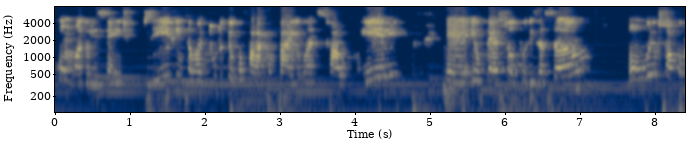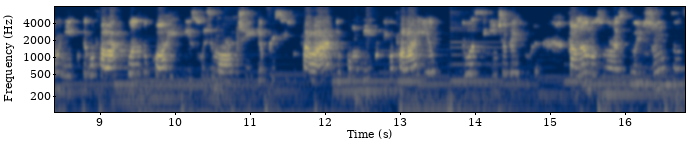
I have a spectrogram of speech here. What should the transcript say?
com o um adolescente, inclusive, então é tudo que eu vou falar com o pai, eu antes falo com ele. É, eu peço autorização ou eu só comunico que eu vou falar quando corre risco de morte, eu preciso falar, eu comunico que vou falar e eu dou a seguinte abertura. Falamos nós dois juntos,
